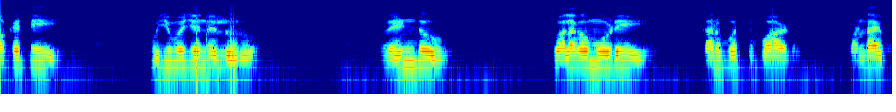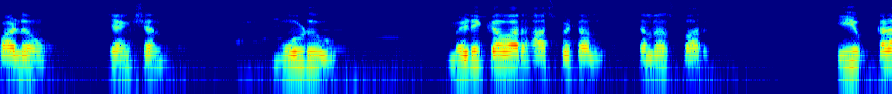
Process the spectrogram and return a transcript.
ఒకటి భుజభుజ నెల్లూరు రెండు గొలగమూడి కనుపర్తిపాడ్ కొండాయిపాళ్యం జంక్షన్ మూడు మెడికవర్ హాస్పిటల్ చిల్డ్రన్స్ పార్క్. ఈ ఇక్కడ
